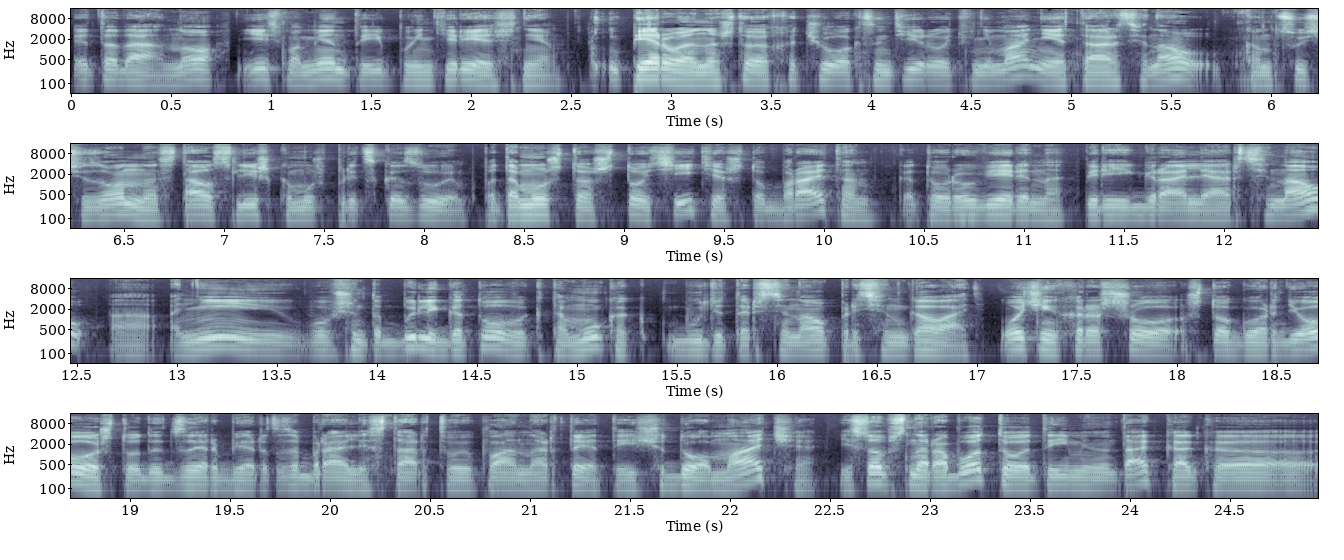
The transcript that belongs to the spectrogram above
это да, но есть моменты и поинтереснее. Первое, на что я хочу акцентировать внимание, это Арсенал к концу сезона стал слишком уж предсказуем, потому что что Сити, что Брайтон, которые уверенно переиграли Арсенал, а, они, в общем-то, были готовы к тому, как будет Арсенал прессинговать. Очень хорошо, что Гвардиола, что Дедзерби разобрали стартовый план Артета еще до матча, и, собственно, работало это именно именно так, как э,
